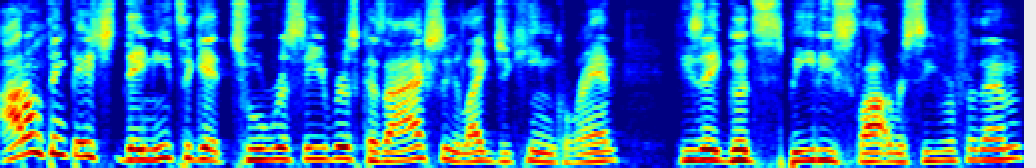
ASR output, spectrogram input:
I don't think they sh- they need to get two receivers because I actually like Jakeem Grant. He's a good speedy slot receiver for them.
